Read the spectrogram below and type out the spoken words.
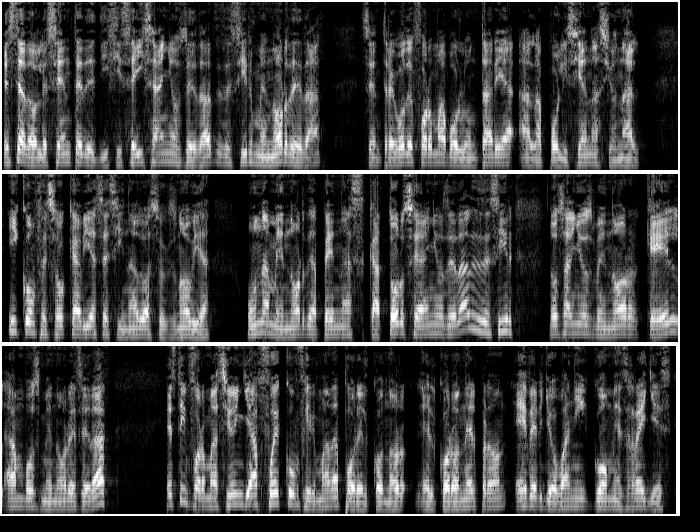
Este adolescente de 16 años de edad, es decir, menor de edad, se entregó de forma voluntaria a la Policía Nacional y confesó que había asesinado a su exnovia, una menor de apenas 14 años de edad, es decir, dos años menor que él, ambos menores de edad. Esta información ya fue confirmada por el, el coronel perdón, Ever Giovanni Gómez Reyes,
